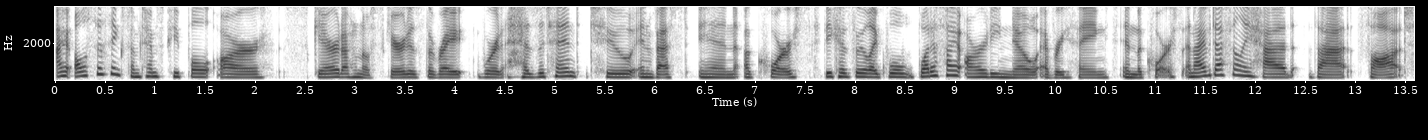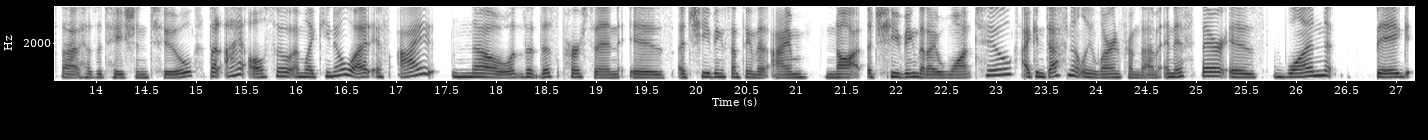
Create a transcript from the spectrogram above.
I also think sometimes people are scared. I don't know if scared is the right word, hesitant to invest in a course because they're like, well, what if I already know everything in the course? And I've definitely had that thought, that hesitation too. But I also am like, you know what? If I know that this person is achieving something that I'm not achieving that I want to, I can definitely learn from them. And if there is one big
